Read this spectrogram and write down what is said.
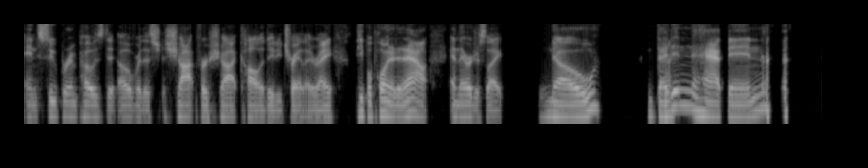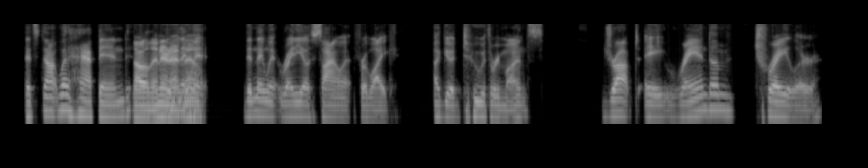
and superimposed it over this shot for shot Call of Duty trailer, right? People pointed it out and they were just like, no, that didn't happen. That's not what happened. Oh, the internet then they now. went then they went radio silent for like a good two or three months. Dropped a random trailer.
